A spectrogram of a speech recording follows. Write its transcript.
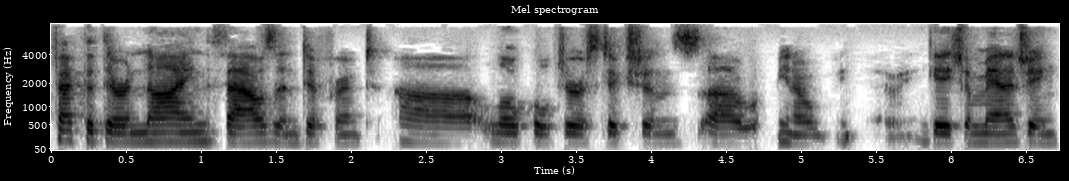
fact that there are 9,000 different uh, local jurisdictions, uh, you know, engaged in managing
